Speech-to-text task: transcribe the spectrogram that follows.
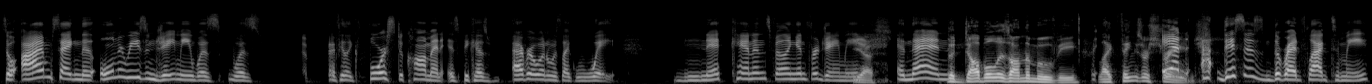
So I'm saying the only reason Jamie was was I feel like forced to comment is because everyone was like, "Wait, Nick Cannon's filling in for Jamie. Yes. And then The double is on the movie. Like things are and strange. uh, this is the red flag to me.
